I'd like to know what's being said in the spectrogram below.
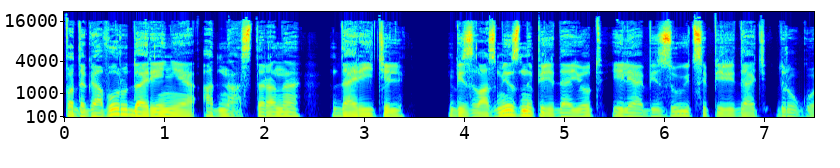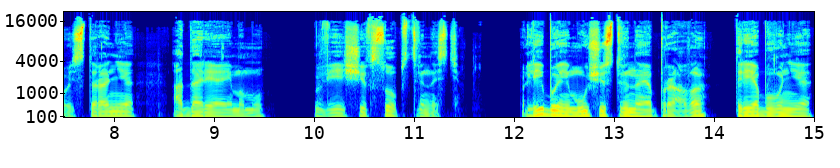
По договору дарения одна сторона, даритель, безвозмездно передает или обязуется передать другой стороне, одаряемому, вещи в собственность, либо имущественное право, требование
